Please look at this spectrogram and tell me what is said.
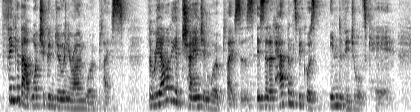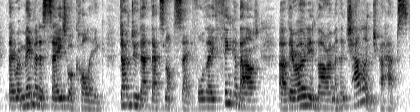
think about what you can do in your own workplace. The reality of change in workplaces is that it happens because individuals care. They remember to say to a colleague, don't do that, that's not safe. Or they think about uh, their own environment and challenge perhaps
